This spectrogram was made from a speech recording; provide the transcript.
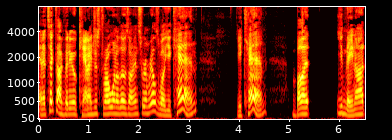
and a TikTok video. Can I just throw one of those on Instagram Reels? Well, you can, you can, but you may not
